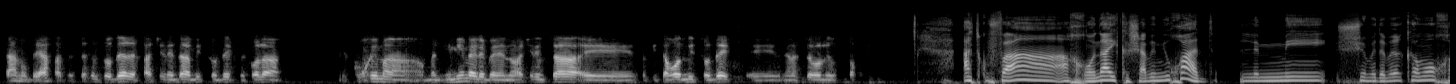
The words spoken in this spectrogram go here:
איתנו ביחד, וצריך למצוא דרך עד שנדע מי צודק בכל הוויכוחים המדהימים האלה בינינו, עד שנמצא אה, את הפתרון מי צודק, אה, ננסה לא לרצוח. התקופה האחרונה היא קשה במיוחד למי שמדבר כמוך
